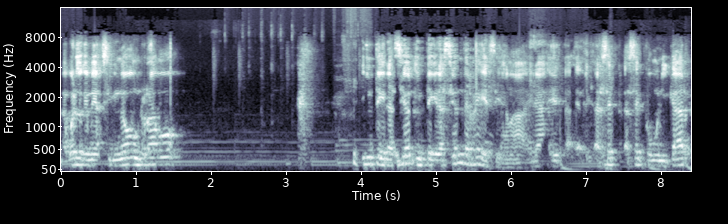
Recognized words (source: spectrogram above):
Me acuerdo que me asignó un ramo integración, integración de redes se llama. Era eh, hacer, comunicar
